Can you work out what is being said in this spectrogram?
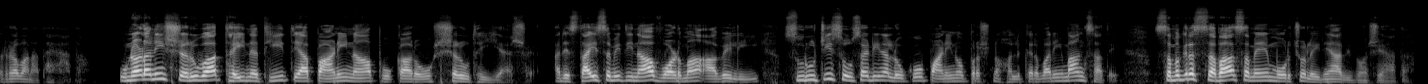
રવાના થયા હતા. ઉનાળાની શરૂઆત થઈ નથી, ત્યાં પાણીના પોકારો શરૂ થઈ ગયા છે. આજે સ્થાયી સમિતિના વોર્ડમાં આવેલી સુરુચિ સોસાયટીના લોકો પાણીનો પ્રશ્ન હલ કરવાની માંગ સાથે સમગ્ર સભા સમયે મોરચો લઈને આવી પહોંચ્યા હતા.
